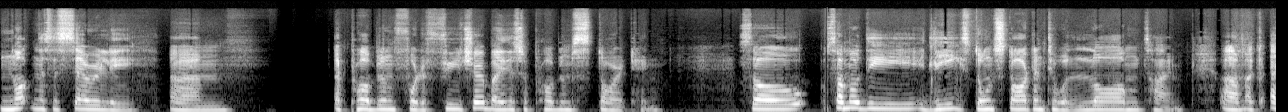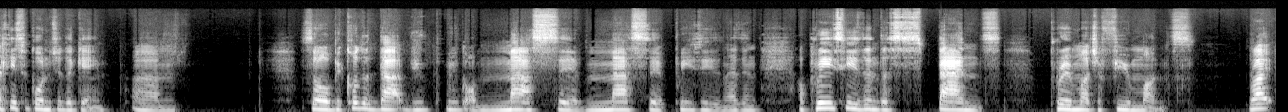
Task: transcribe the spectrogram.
not necessarily um a problem for the future but it's a problem starting so some of the leagues don't start until a long time um at least according to the game um so because of that, we've, we've got a massive, massive preseason, as in a preseason that spans pretty much a few months, right?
